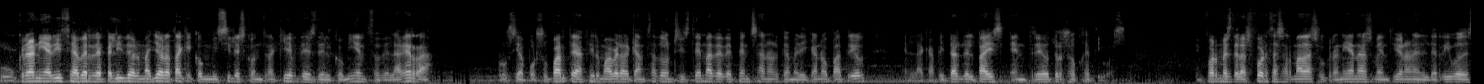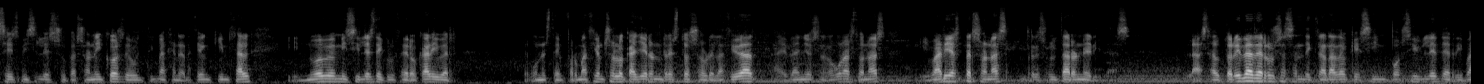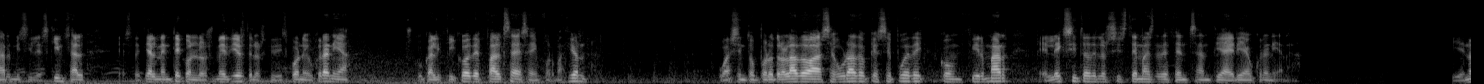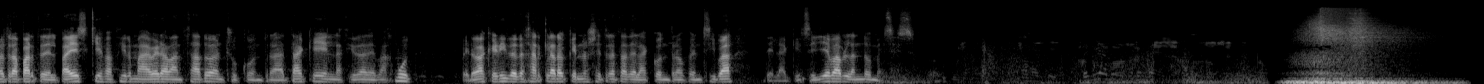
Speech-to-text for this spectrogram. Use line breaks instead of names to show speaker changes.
Ucrania dice haber repelido el mayor ataque con misiles contra Kiev desde el comienzo de la guerra. Rusia, por su parte, afirma haber alcanzado un sistema de defensa norteamericano Patriot en la capital del país, entre otros objetivos. Informes de las Fuerzas Armadas ucranianas mencionan el derribo de seis misiles supersónicos de última generación Kinzhal y nueve misiles de crucero Caliber. Según esta información, solo cayeron restos sobre la ciudad, hay daños en algunas zonas y varias personas resultaron heridas. Las autoridades rusas han declarado que es imposible derribar misiles Kinzhal, especialmente con los medios de los que dispone Ucrania. Moscú calificó de falsa esa información. Washington, por otro lado, ha asegurado que se puede confirmar el éxito de los sistemas de defensa antiaérea ucraniana. Y en otra parte del país, Kiev afirma haber avanzado en su contraataque en la ciudad de Bakhmut, pero ha querido dejar claro que no se trata de la contraofensiva de la que se lleva hablando meses.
